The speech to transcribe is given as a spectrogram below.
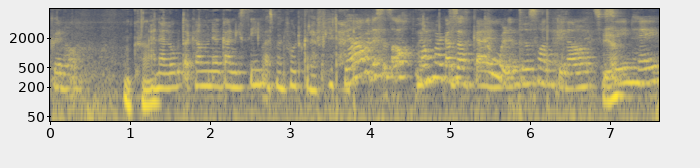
Genau. Okay. Analog, da kann man ja gar nicht sehen, was man fotografiert hat. Ja, aber das ist auch manchmal Das ganz auch geil. cool, interessant, genau. Zu Ja. sehen, hey,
